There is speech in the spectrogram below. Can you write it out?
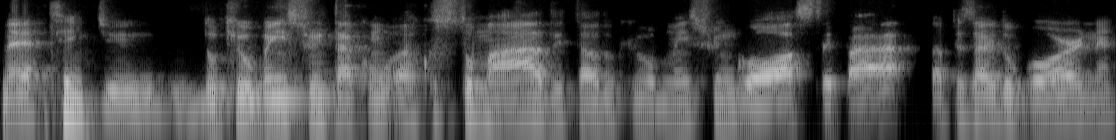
né? Sim. De, do que o mainstream tá com- acostumado e tal, do que o mainstream gosta, e pá, apesar do gore, né?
